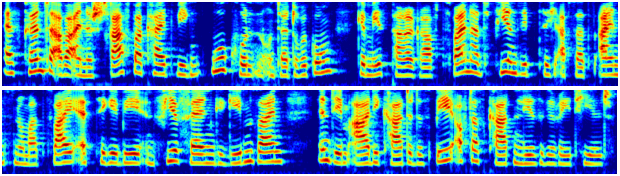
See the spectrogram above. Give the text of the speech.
Es könnte aber eine Strafbarkeit wegen Urkundenunterdrückung gemäß 274 Absatz 1 Nummer 2 StGB in vier Fällen gegeben sein, in dem A die Karte des B auf das Kartenlesegerät hielt.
